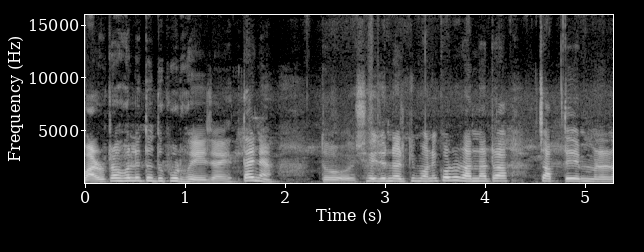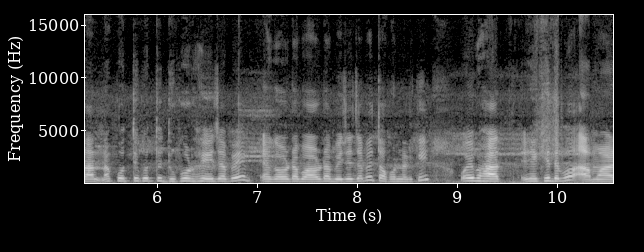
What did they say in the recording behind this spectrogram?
বারোটা হলে তো দুপুর হয়ে যায়, তাই না? তো সেই জন্য আর কি মনে করো রান্নাটা চাপতে মানে রান্না করতে করতে দুপুর হয়ে যাবে, এগারোটা বারোটা বেজে যাবে, তখন আর কি ওই ভাত রেখে দেবো। আমার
